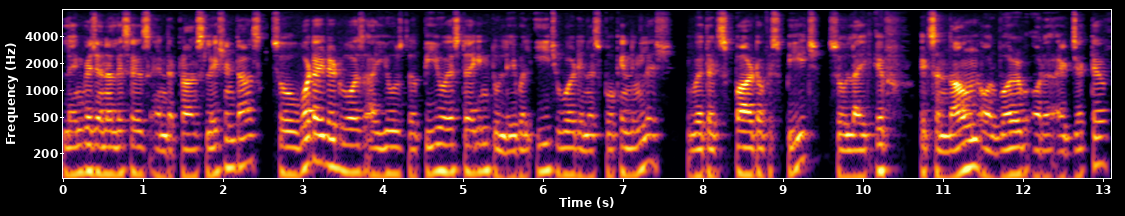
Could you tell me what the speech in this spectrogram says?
language analysis and the translation task. So what I did was I used the POS tagging to label each word in a spoken English whether it's part of a speech. So like if it's a noun or verb or an adjective.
